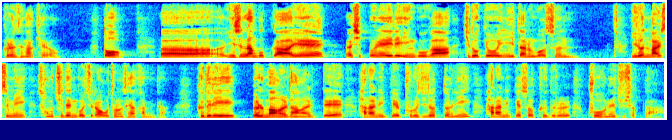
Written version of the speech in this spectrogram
그런 생각해요. 또 어, 이슬람 국가의 10분의 1의 인구가 기독교인이 있다는 것은 이런 말씀이 성취된 것이라고 저는 생각합니다. 그들이 멸망을 당할 때 하나님께 부르짖었더니 하나님께서 그들을 구원해 주셨다.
